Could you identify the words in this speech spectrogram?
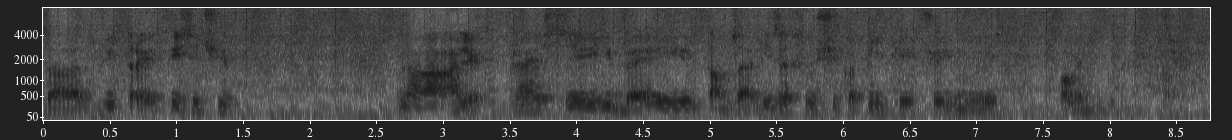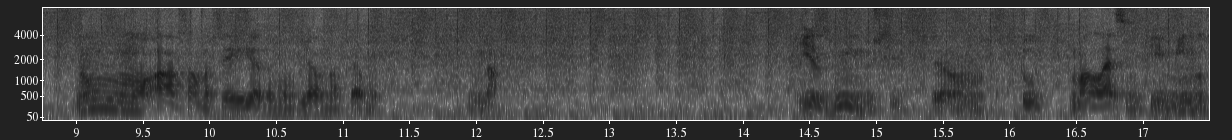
за 2-3 тисячі на Аліекспресі, eBay, там взагалі за суші копійки, якщо він є, повинен бути. Ну, а саме цей я замовляв на тему. Да. Із мінусів. ем, Тут малесенький мінус,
